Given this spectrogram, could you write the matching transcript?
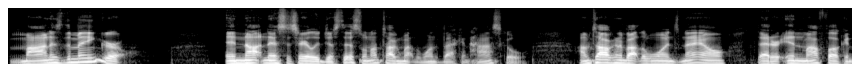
Mine is the mean girl. And not necessarily just this one. I'm talking about the ones back in high school. I'm talking about the ones now that are in my fucking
